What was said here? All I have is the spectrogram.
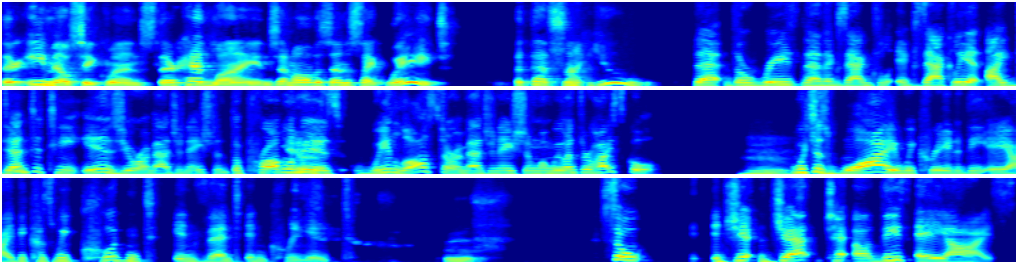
their email sequence, their headlines, and all of a sudden it's like, wait, but that's not you. That the reason that exactly exactly it. Identity is your imagination. The problem yeah. is we lost our imagination when we went through high school. Hmm. Which is why we created the AI because we couldn't invent and create. Oof. So, jet, jet, uh, these AIs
